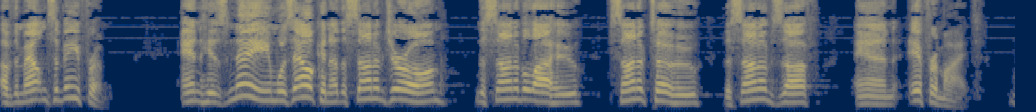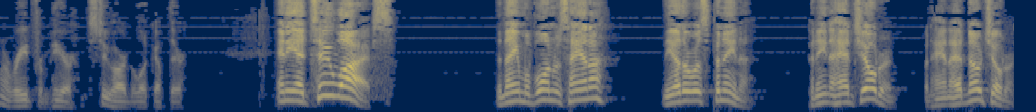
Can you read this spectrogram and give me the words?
of the mountains of Ephraim, and his name was Elkanah, the son of Jeroham, the son of Elihu, son of Tohu, the son of Zuph, and Ephraimite. I'm going to read from here. It's too hard to look up there. And he had two wives. The name of one was Hannah, the other was Peninnah. Peninnah had children, but Hannah had no children.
